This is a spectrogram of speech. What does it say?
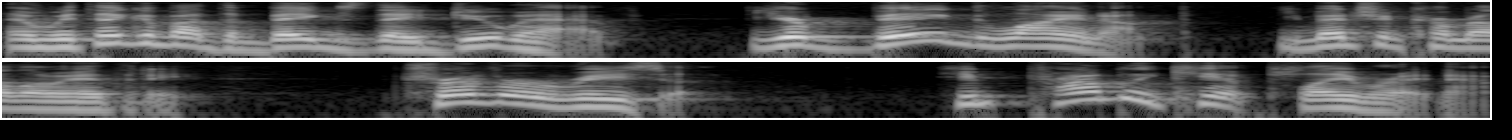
and we think about the bigs they do have, your big lineup, you mentioned Carmelo Anthony, Trevor Ariza, he probably can't play right now.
